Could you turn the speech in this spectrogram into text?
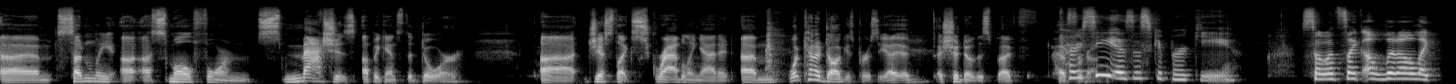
um, suddenly a, a small form smashes up against the door, uh, just like scrabbling at it. Um, what kind of dog is Percy? I, I, I should know this. I've have Percy forgotten. is a Schipperke. So it's like a little like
